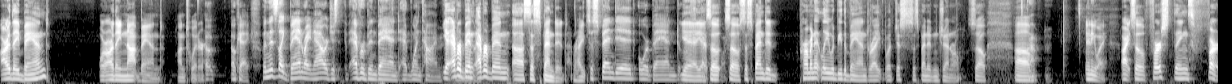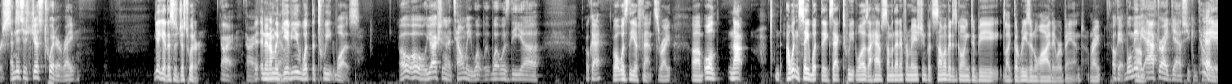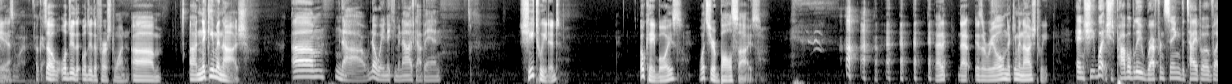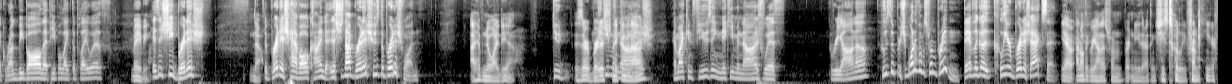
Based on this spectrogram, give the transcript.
are they banned, or are they not banned on Twitter? Okay. And this is like banned right now, or just ever been banned at one time? Yeah, ever been ever been uh, suspended, right? Suspended or banned? Yeah, yeah. So so suspended permanently would be the banned, right? But just suspended in general. So, um, anyway, all right. So first things first. And this is just Twitter, right? Yeah, yeah. This is just Twitter, All right, all right. and then I'm gonna give you what the tweet was. Oh, oh, you're actually gonna tell me what what was the? uh Okay. What was the offense, right? Um, well, not. I wouldn't say what the exact tweet was. I have some of that information, but some of it is going to be like the reason why they were banned, right? Okay. Well, maybe after I guess, you can tell yeah, me yeah, the yeah. reason why. Okay. So we'll do the we'll do the first one. Um, uh, Nicki Minaj. Um, no, no way. Nicki Minaj got banned. She tweeted, "Okay, boys, what's your ball size?" that that is a real Nicki Minaj tweet. And she what? She's probably referencing the type of like rugby ball that people like to play with. Maybe Isn't she British? No. The British have all kind of. She's not British. Who's the British one? I have no idea. Dude, Is there a British Nicki Minaj? Am I confusing Nicki Minaj with Rihanna? Who's the one of them's from Britain? They have like a clear British accent. Yeah, I don't think Rihanna's from Britain either. I think she's totally from here.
